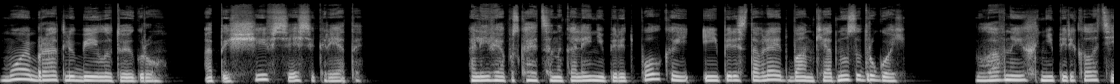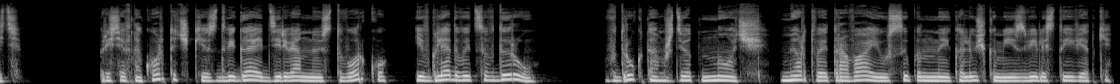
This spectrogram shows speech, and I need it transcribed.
Мой брат любил эту игру. Отыщи все секреты. Оливия опускается на колени перед полкой и переставляет банки одну за другой. Главное их не переколотить. Присев на корточки, сдвигает деревянную створку и вглядывается в дыру. Вдруг там ждет ночь, мертвая трава и усыпанные колючками извилистые ветки.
